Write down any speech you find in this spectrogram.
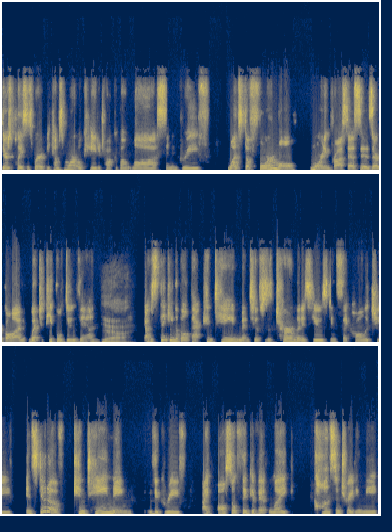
there's places where it becomes more okay to talk about loss and grief. Once the formal mourning processes are gone, what do people do then? Yeah. I was thinking about that containment. This is a term that is used in psychology. Instead of containing the grief, I also think of it like concentrating the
